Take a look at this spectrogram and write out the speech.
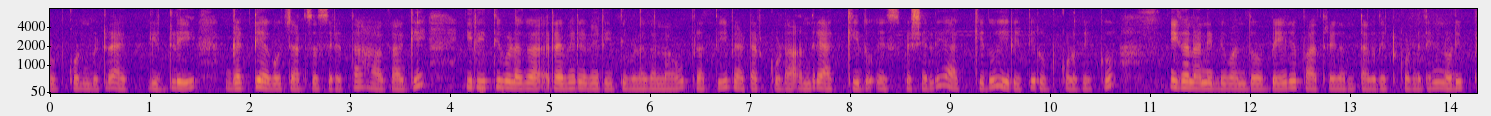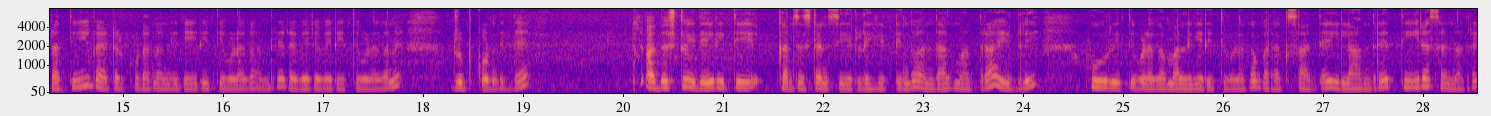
ರುಬ್ಕೊಂಡ್ಬಿಟ್ರೆ ಇಡ್ಲಿ ಗಟ್ಟಿ ಆಗೋ ಚಾನ್ಸಸ್ ಇರುತ್ತೆ. ಹಾಗಾಗಿ ಈ ರೀತಿ ಒಳಗೆ, ರವೆ ರವೆ ರೀತಿ ಒಳಗೆ ನಾವು ಪ್ರತಿ ಬ್ಯಾಟರ್ ಕೂಡ, ಅಂದರೆ ಅಕ್ಕಿದು, ಎಸ್ಪೆಷಲಿ ಅಕ್ಕಿದು ಈ ರೀತಿ ರುಬ್ಕೊಳ್ಬೇಕು. ಈಗ ನಾನಿಲ್ಲಿ ಒಂದು ಬೇರೆ ಪಾತ್ರೆಗನ್ನು ತೆಗೆದಿಟ್ಕೊಂಡಿದ್ದೀನಿ. ನೋಡಿ, ಪ್ರತಿ ಬ್ಯಾಟರ್ ಕೂಡ ನಾನು ಇದೇ ರೀತಿ ಒಳಗೆ, ಅಂದರೆ ರವೆ ರವೆ ರೀತಿ ಒಳಗನೆ ರುಬ್ಕೊಂಡಿದ್ದೆ. ಆದಷ್ಟು ಇದೇ ರೀತಿ ಕನ್ಸಿಸ್ಟೆನ್ಸಿ ಇರಲಿ, ಹಿಟ್ಟಿಂದು ಅಂದಾಗ ಮಾತ್ರ ಇಡ್ಲಿ ಹೂ ರೀತಿ ಒಳಗೆ, ಮಲ್ಲಿಗೆ ರೀತಿ ಒಳಗೆ ಬರೋಕ್ಕೆ ಸಾಧ್ಯ. ಇಲ್ಲ ಅಂದರೆ ತೀರ ಸಣ್ಣಾದರೆ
